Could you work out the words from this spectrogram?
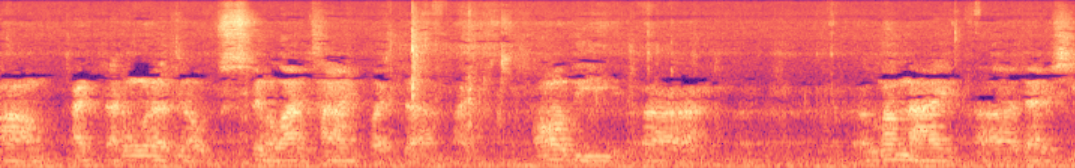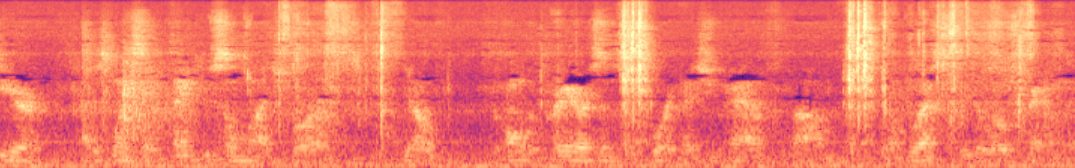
Um, I, I don't want to, you know, spend a lot of time, but um, I, all the uh, alumni uh, that is here, I just want to say thank you so much for, you know, all the prayers and support that you have, um, you know, blessed the Deloach family.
